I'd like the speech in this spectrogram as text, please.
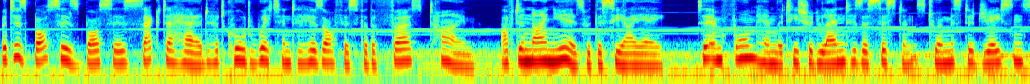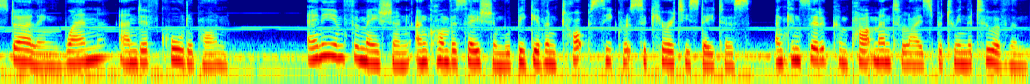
but his boss's boss's sector head had called Whit into his office for the first time after nine years with the CIA to inform him that he should lend his assistance to a Mr. Jason Sterling when and if called upon. Any information and conversation would be given top secret security status and considered compartmentalized between the two of them.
